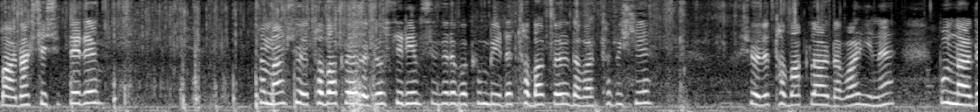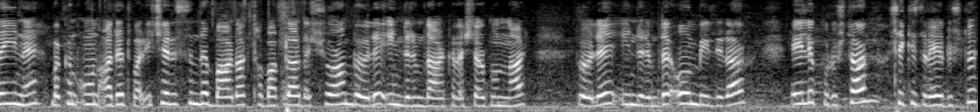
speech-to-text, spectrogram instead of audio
Bardak çeşitleri. Hemen şöyle tabakları da göstereyim sizlere. Bakın bir de tabakları da var. Tabii ki şöyle tabaklar da var yine. Bunlar da yine bakın 10 adet var. İçerisinde bardak tabaklar da şu an böyle indirimde arkadaşlar bunlar. Böyle indirimde 11 lira 50 kuruştan 8 liraya düştü.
